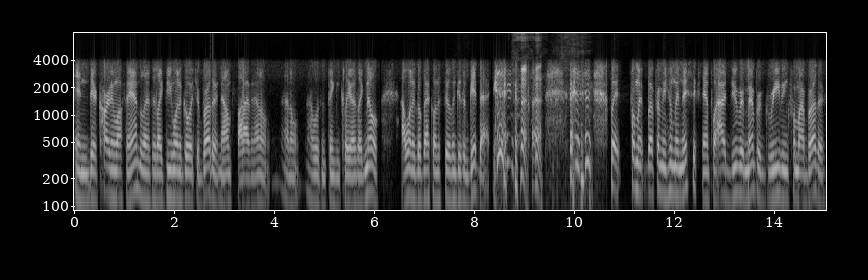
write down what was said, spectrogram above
and they're carting him off an ambulance. They're like, "Do you want to go with your brother?" Now I'm five, and I don't, I don't, I wasn't thinking clear. I was like, "No, I want to go back on the field and get some get back." but, but from a but from a humanistic standpoint, I do remember grieving for my brother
